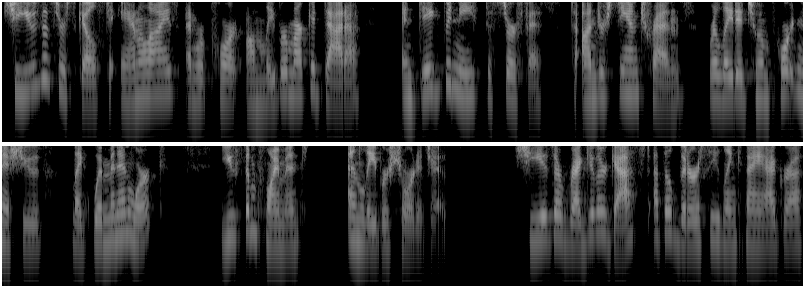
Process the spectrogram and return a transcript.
She uses her skills to analyze and report on labor market data and dig beneath the surface to understand trends related to important issues like women in work, youth employment, and labor shortages. She is a regular guest at the Literacy Link Niagara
